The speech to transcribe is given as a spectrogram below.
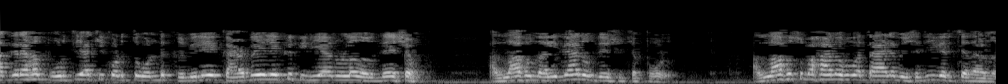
ആഗ്രഹം പൂർത്തിയാക്കി കൊടുത്തുകൊണ്ട് കിബിലെ കഴബയിലേക്ക് തിരിയാനുള്ള നിർദ്ദേശം അള്ളാഹു നൽകാൻ ഉദ്ദേശിച്ചപ്പോൾ അള്ളാഹു സുബഹാനഹുവത്താല വിശദീകരിച്ചതാണ്.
